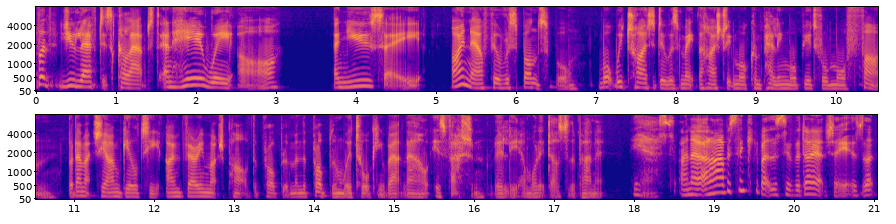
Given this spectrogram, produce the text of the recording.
but you left, it's collapsed. And here we are. And you say, I now feel responsible what we try to do is make the high street more compelling, more beautiful, more fun. But I'm actually I'm guilty. I'm very much part of the problem, and the problem we're talking about now is fashion, really, and what it does to the planet. Yes, I know. And I was thinking about this the other day. Actually, is that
